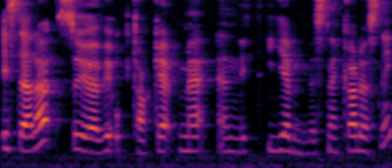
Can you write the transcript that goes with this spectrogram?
I stedet så gjør vi opptaket med en litt hjemmesnekra løsning.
